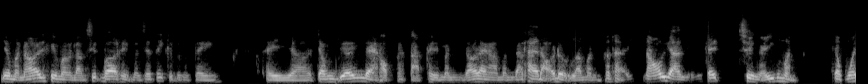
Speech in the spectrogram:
Nhưng mà nói khi mà làm shipper thì mình sẽ tiết kiệm được tiền. Thì uh, trong vấn đề học tập thì mình rõ ràng là mình đã thay đổi được là mình có thể nói ra những cái suy nghĩ của mình trong quá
